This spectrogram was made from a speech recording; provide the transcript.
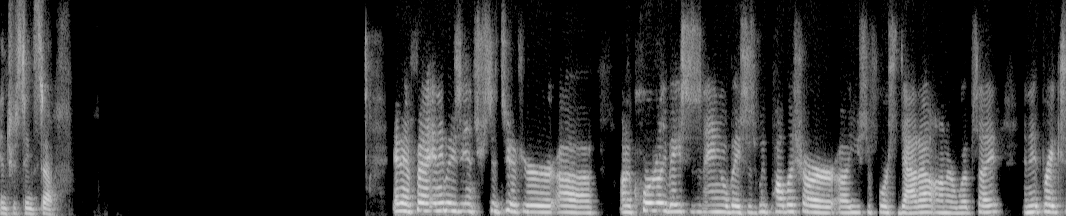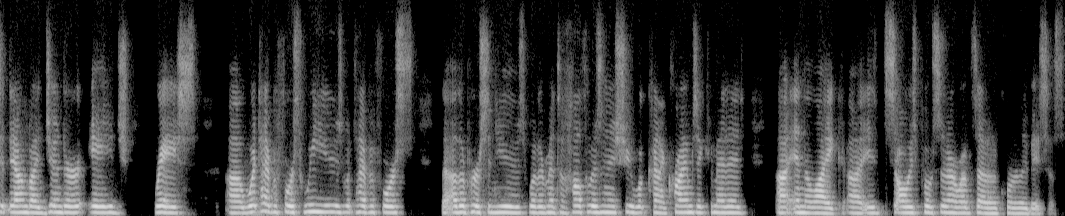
interesting stuff. And if uh, anybody's interested too, if you're uh, on a quarterly basis and annual basis, we publish our uh, use of force data on our website and it breaks it down by gender, age, race, uh, what type of force we use, what type of force the other person used, whether mental health was an issue, what kind of crimes they committed, uh, and the like. Uh, it's always posted on our website on a quarterly basis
